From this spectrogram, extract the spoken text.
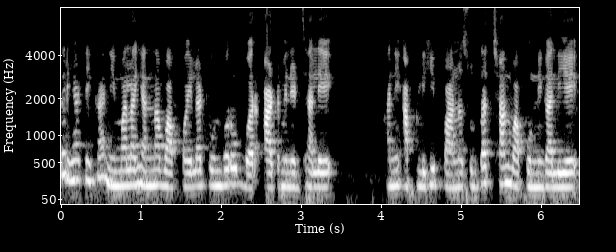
तर ह्या ठिकाणी मला ह्यांना वाफवायला ठेवून बरोबर आठ मिनिट झाले. आणि आपली ही पानं सुद्धा छान वाफून निघालीये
